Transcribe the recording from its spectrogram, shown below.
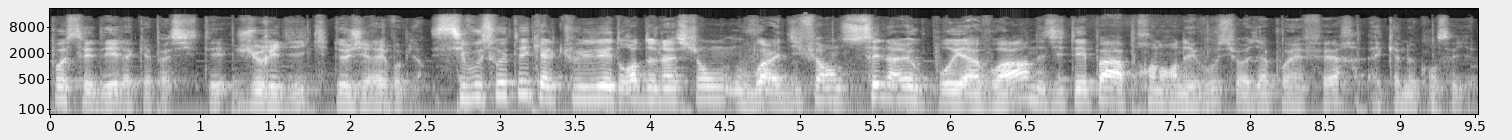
posséder la capacité juridique de gérer vos biens. Si vous souhaitez calculer les droits de donation ou voir les différents scénarios que vous pourriez avoir, n'hésitez pas à prendre rendez-vous sur dia.fr avec un de nos conseillers.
